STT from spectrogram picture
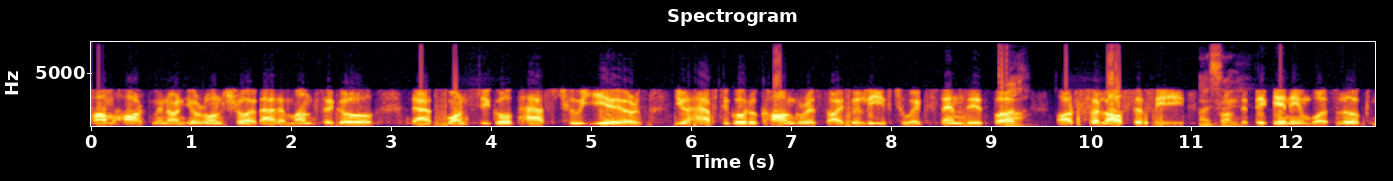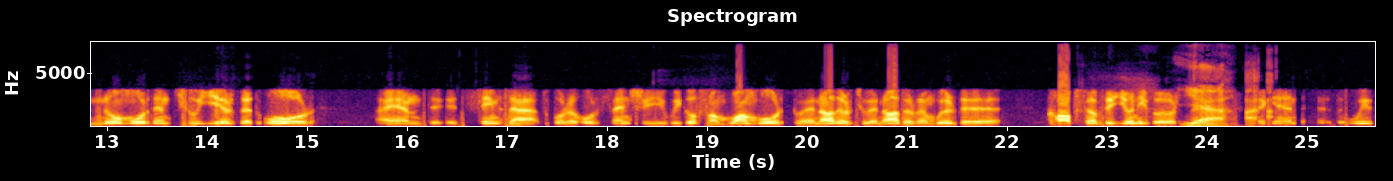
Thom Hartmann on your own show about a month ago, that once you go past two years, you have to go to Congress, I believe, to extend it. But Ah. our philosophy from the beginning was, look, no more than two years at war. And it seems that for a whole century, we go from one war to another to another, and we're the cops of the universe. Yeah, I, Again, with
